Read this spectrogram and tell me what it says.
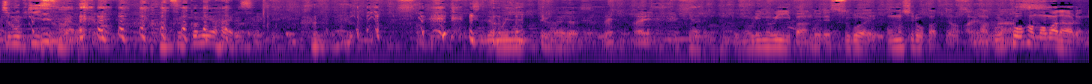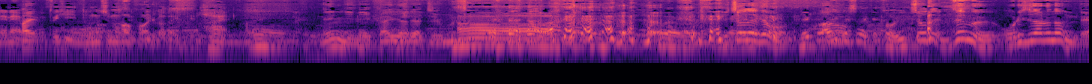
っちもキースなんですけどどツッコミが入るっす。っちでもいいって感じですよねはいいやでも本当ノリのいいバンドですごい面白かったです。あまあがとうございますこれ後半もまだあるんでね、はいぜひ楽しませていただいて。はい。年に2回やれば十分。一応ねでもレコーディングしなきゃいけないそう一応ね全部オリジナルなんで、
